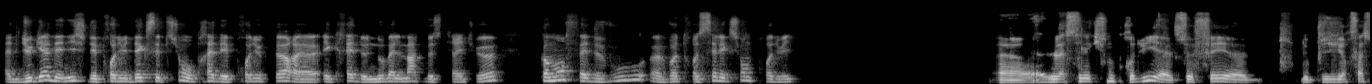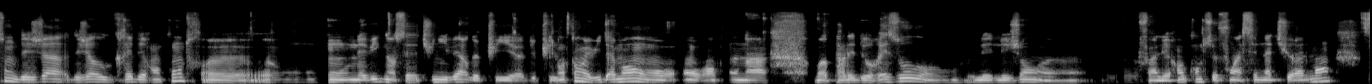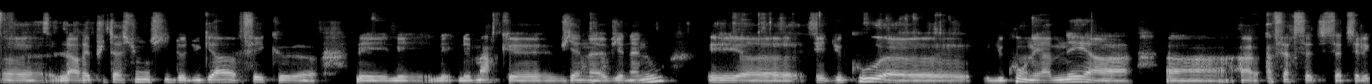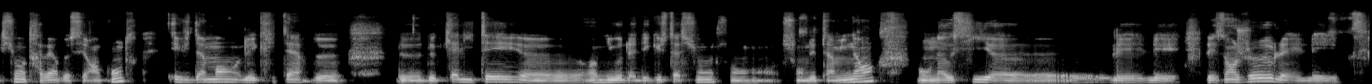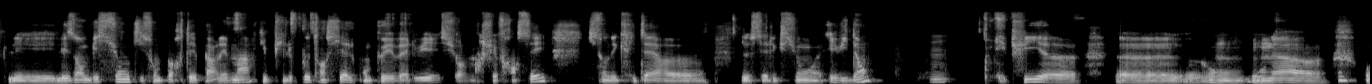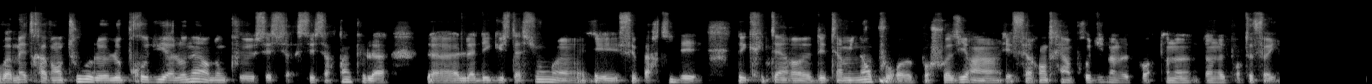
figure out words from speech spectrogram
Duga déniche des produits d'exception auprès des producteurs euh, et crée de nouvelles marques de spiritueux. Comment faites-vous euh, votre sélection de produits? Euh, La sélection de produits, elle se fait de plusieurs façons. Déjà, déjà au gré des rencontres, on, navigue dans cet univers depuis depuis longtemps. Évidemment, on, a on va parler de réseau. Les gens enfin, les rencontres se font assez naturellement. Euh, la réputation aussi de Duga fait que les, les, les marques viennent, viennent à nous. Et, euh, et du coup, euh, du coup, on est amené à, à, faire cette, sélection au travers de ces rencontres. Évidemment, les critères de, qualité euh, au niveau de la dégustation sont, déterminants. On a aussi euh, les, enjeux, les, ambitions qui sont portées par les marques et puis le potentiel qu'on peut évaluer sur le marché français, qui sont des critères euh, de sélection évidents. Mm. Et puis, euh, euh, on, a, on va mettre avant tout le, produit à l'honneur. Donc, euh, c'est certain que la, la, dégustation est, fait partie des, des, critères déterminants pour, pour choisir un, et faire rentrer un produit dans notre, dans notre, portefeuille.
